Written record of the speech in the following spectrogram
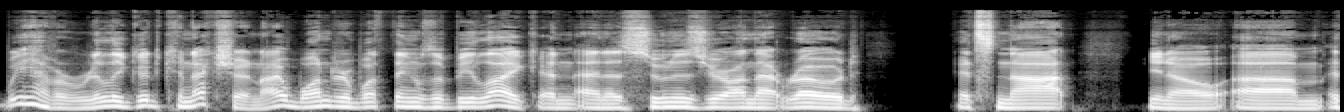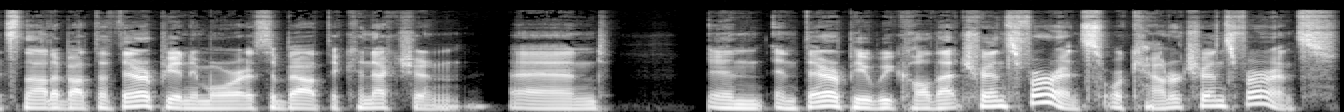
we have a really good connection. I wonder what things would be like. And and as soon as you're on that road it's not you know um it's not about the therapy anymore. It's about the connection. And in in therapy we call that transference or countertransference.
